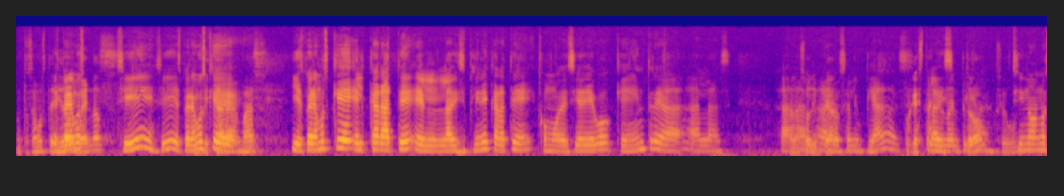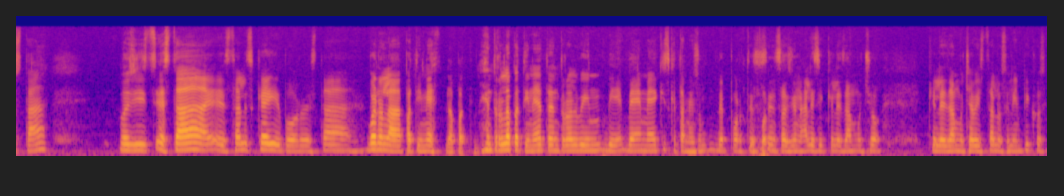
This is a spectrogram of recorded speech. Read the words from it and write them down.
Entonces hemos tenido buenos. Sí, sí, esperemos que. Más y esperemos que el karate, la disciplina de karate, como decía Diego, que entre a, las, a, las Olimpiadas. Porque está la no entró, Sí, no, no está. Pues está, está el skateboard, está, bueno, la patineta. La patineta. Entró la patineta, entró el BMX, que también son deportes sensacionales y que les da mucho que les da mucha vista a los olímpicos,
